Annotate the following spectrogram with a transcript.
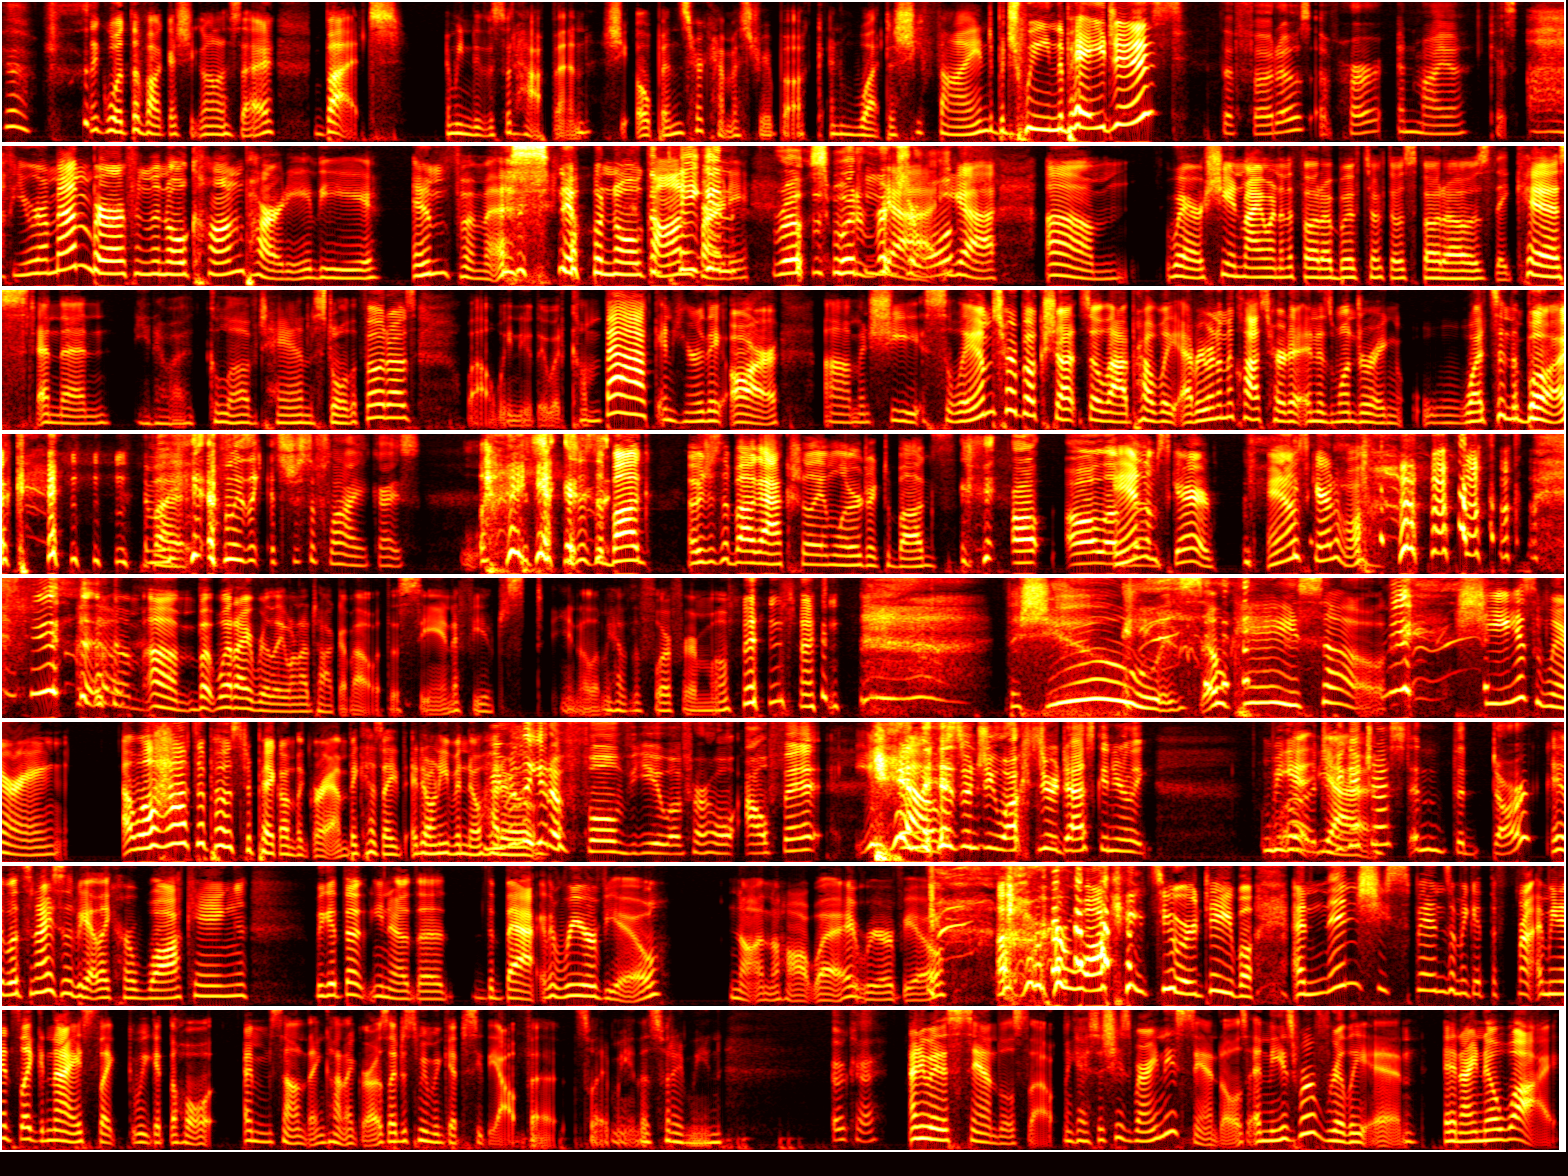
Yeah. like, what the fuck is she gonna say? But and we knew this would happen. She opens her chemistry book, and what does she find between the pages? The photos of her and Maya kissing. Ah, if you remember from the Noel Kahn party, the infamous Noel Kahn party. Rosewood Yeah, ritual. yeah. Um, where she and Maya went in the photo booth, took those photos, they kissed, and then, you know, a gloved hand stole the photos. Well, we knew they would come back, and here they are. Um, and she slams her book shut so loud, probably everyone in the class heard it and is wondering what's in the book. But Emily's like, It's just a fly, guys. yeah, it's just a bug. It was just a bug, actually. I'm allergic to bugs. All, all of and them. I'm scared. And I'm scared of them. um, um, but what I really want to talk about with this scene, if you just, you know, let me have the floor for a moment. The shoes. Okay, so she is wearing. Uh, I will have to post a pic on the gram because I, I don't even know how we to really get a full view of her whole outfit. yeah. And this when she walks to her desk and you're like, we get did yeah. you get dressed in the dark? it, what's nice is we get like her walking. We get the you know the the back the rear view not in a hot way, rear view. uh, we're walking to her table, and then she spins, and we get the front. I mean, it's like nice, like we get the whole. I'm sounding kind of gross. I just mean we get to see the outfit. That's what I mean. That's what I mean. Okay. Anyway, the sandals though. Okay, so she's wearing these sandals, and these were really in, and I know why.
